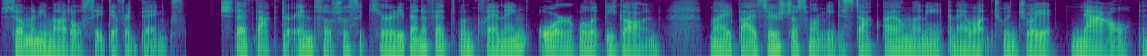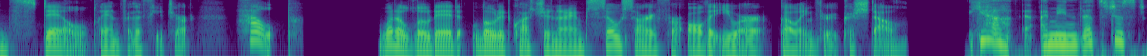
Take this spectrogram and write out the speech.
So many models say different things. Should I factor in Social Security benefits when planning, or will it be gone? My advisors just want me to stockpile money, and I want to enjoy it now and still plan for the future. Help! What a loaded, loaded question. And I'm so sorry for all that you are going through, Christelle. Yeah, I mean, that's just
